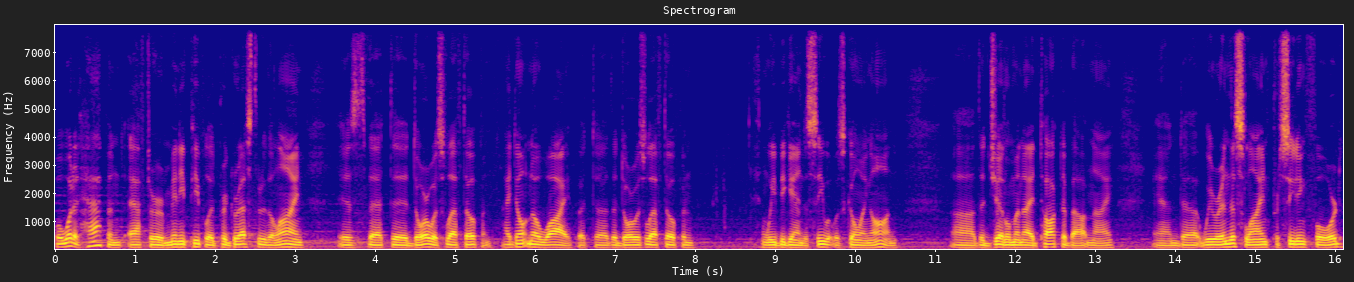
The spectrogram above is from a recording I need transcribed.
Well, what had happened after many people had progressed through the line is that the door was left open. I don't know why, but uh, the door was left open, and we began to see what was going on. Uh, the gentleman I had talked about and I, and uh, we were in this line proceeding forward,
